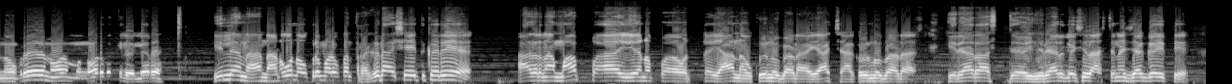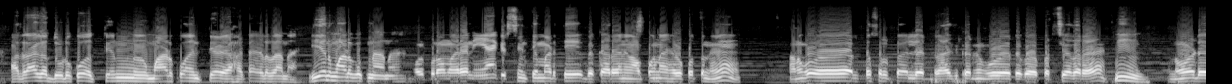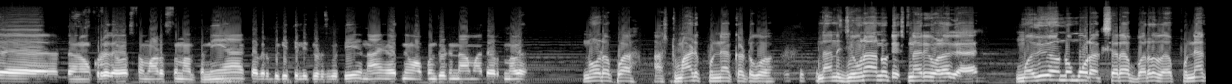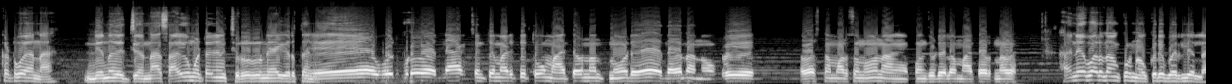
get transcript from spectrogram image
ನೌಕರಿ ನೋಡ್ ನೋಡ್ಬೇಕಿಲ್ಲ ಎಲ್ಲಾರ. ಇಲ್ಲ ನನಗೂ ನೌಕರಿ ಮಾಡ್ಬೇಕಂತ ರಗಡ ಆಸೆ ಐತಿ ಕರೆ. ಆದ್ರ ನಮ್ಮ ಅಪ್ಪ ಏನಪ್ಪ ಒಟ್ಟ ಯಾ ನೌಕರಿನೂ ಬೇಡ ಯಾ ಚಾಕರಿನೂ ಬೇಡ. ಹಿರಿಯರ ಆಸ್ತಿ ಹಿರಿಯರ್ ಗಸಿದ ಆಸ್ತಿನ ಜಗ್ ಐತಿ. ಅದ್ರಾಗ ದುಡ್ಕೋ ತಿನ್ನು ಮಾಡ್ಕೋ ಅಂತೇಳಿ ಹಠ ಹಿಡ್ದಾನ. ಏನ್ ಮಾಡ್ಬೇಕು ನಾನು? ಬಿಡು ಮರೆ ನೀ ಯಾಕೆ ಚಿಂತೆ ಮಾಡ್ತಿ? ಬೇಕಾರ ನಿಮ್ಮ ಅಪ್ಪಗ ನಾ ಹೇಳ್ಕೊತೀನಿ. ನನಗೂ ಅಲ್ಪ ಸ್ವಲ್ಪ ಅಲ್ಲಿ ರಾಜಕಾರಣಿಗಳು ಪರಿಚಯ ಅದಾರ. ಹ್ಮ್. ನೋಡಿ ನೌಕರಿ ವ್ಯವಸ್ಥೆ ಮಾಡಿಸ್ತಾನ ಅಂತ. ನೀ ಯಾಕೆ ಅದ್ರ ಬಗ್ಗೆ ತಿಳಿ ಕೆಡಿಸ್ಕೊತಿ? ನಾ ಹೇಳ್ತೀನಿ ಅಪ್ಪನ ಜೋಡಿ ನಾ ಮಾತಾಡ್ತಾನ ನೋಡಪ್ಪ ಅಷ್ಟು ಮಾಡಿ ಪುಣ್ಯ ಕಟ್ಕೋ. ನನ್ನ ಜೀವನ ಅನ್ನೋ ಡಿಕ್ಷನರಿ ಒಳಗ ಮದುವೆ ಅನ್ನೋ ಮೂರ್ ಅಕ್ಷರ ಬರದ ಪುಣ್ಯ ಕಟ್ಕೋ ಏನ? ನಿನಗ ಜ- ನಾ ಸಾಯೋ ಮಟ್ಟ ನಿನ್ ಚಿರೋರುಣಿಯಾಗಿರ್ತಾನೆ ಏ ಹೋಲ್ ಬಿಡು ಅದ್ನ್ಯಾಕ್ ಚಿಂತೆ ಮಾಡ್ತಿತ್ತು ಮಾತಾಡೋಣ ಅಂತ ನೋಡಿ ನಾ ನೌಕರಿ ವ್ಯವಸ್ಥೆ ಮಾಡ್ಸೋನು ನಾನು ಅಪ್ಪನ ಜೋಡಿ ಎಲ್ಲ ಮಾತಾಡ್ತಾಳ ಹನೇ ಬಾರ್ದ ಅಂಕರು ನೌಕರಿ ಬರ್ಲಿಲ್ಲ.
